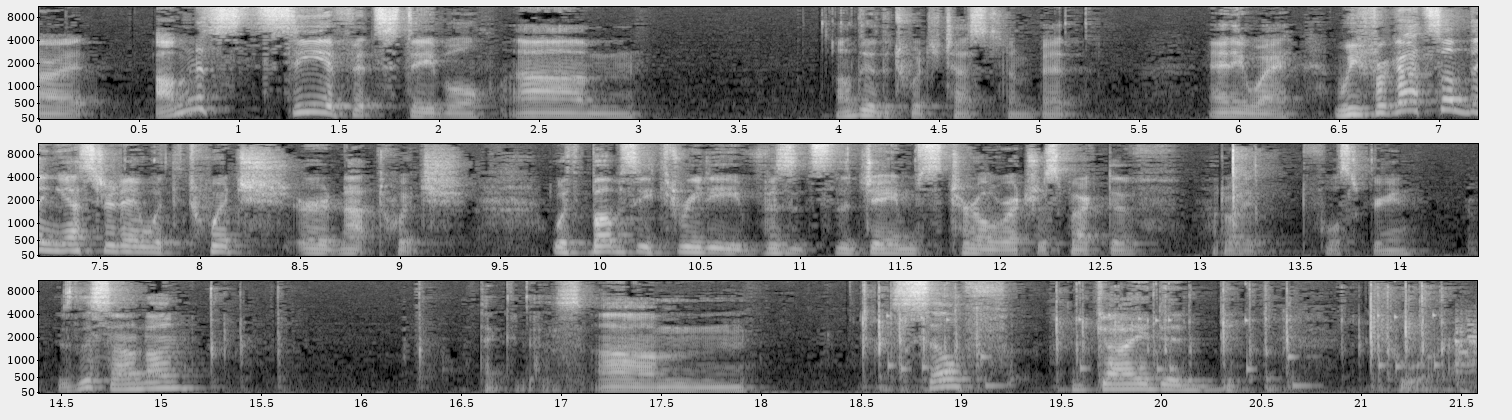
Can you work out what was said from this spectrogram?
Alright. I'm gonna see if it's stable. Um, I'll do the Twitch test in a bit. Anyway, we forgot something yesterday with Twitch, or not Twitch, with Bubsy 3D visits the James Turrell retrospective. How do I full screen? Is this sound on? I think it is. Um, self-guided tour.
